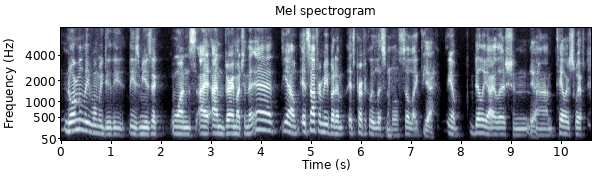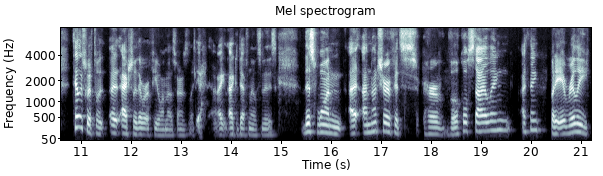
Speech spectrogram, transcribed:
normally when we do these these music ones i i'm very much in the eh, you know it's not for me but um, it's perfectly listenable. So like yeah you know billie eilish and yeah. um, taylor swift. Taylor swift was uh, actually there were a few on those i was like yeah. I, I could definitely listen to these. This one I, i'm not sure if it's her vocal styling i think but it really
